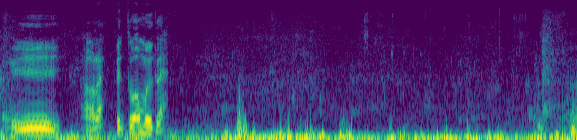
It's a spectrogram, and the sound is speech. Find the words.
เฮ้ยเอาละเป็นตัวหมึกแล้ว อ่า ขึ้นมาหน่อยเว้ยมันเริ่มอมน้ำขึ้นมาแล้ว อ่า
